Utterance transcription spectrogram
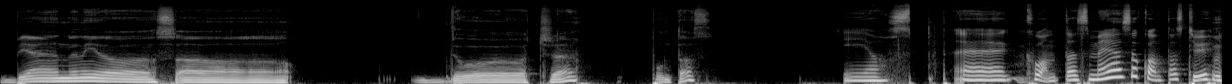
Bienvenidos a Dorche Puntas. Ja, sp- eh, Quantas med, så Quantas tu.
